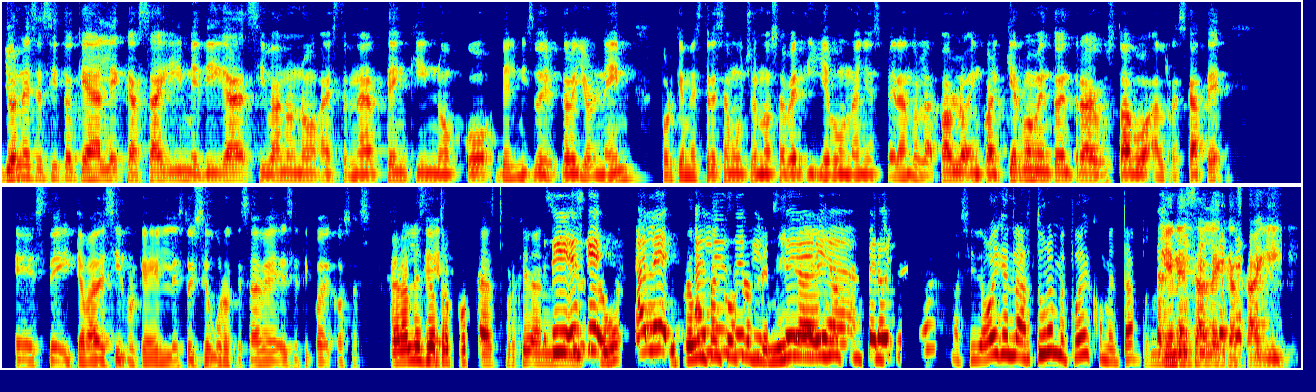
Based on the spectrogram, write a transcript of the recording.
yo necesito que Ale Kazagi me diga si van o no a estrenar Tenki no Ko del mismo director de Your Name, porque me estresa mucho no saber y llevo un año esperándola. Pablo, en cualquier momento entra Gustavo al rescate este, y te va a decir, porque él estoy seguro que sabe ese tipo de cosas. Pero es de Eh, otro podcast, porque Sí, es que Ale, me preguntan Ale es de cosas de mí a ellos. Pero Así de, oigan, la Arturo me puede comentar. Pues no. ¿Quién es Ale Kazagi?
